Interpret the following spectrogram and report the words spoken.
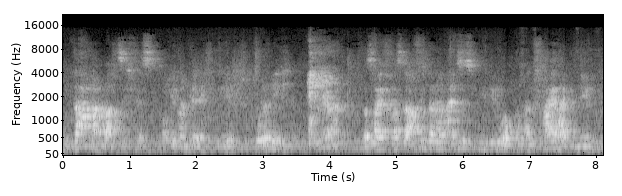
Und daran macht sich fest, ob jemand gerecht lebt oder nicht. Ja? Das heißt, was darf sich dann ein einzelnes Individuum auch noch an Freiheiten nehmen,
